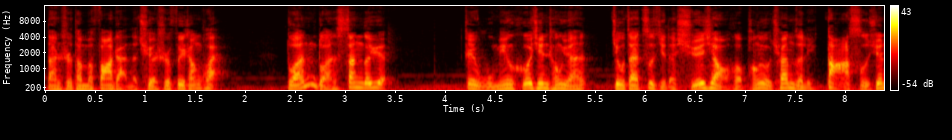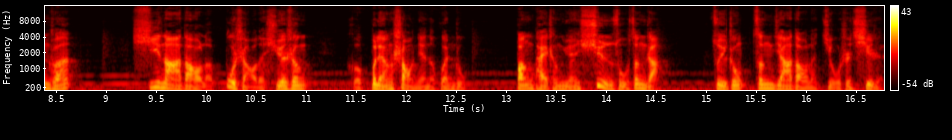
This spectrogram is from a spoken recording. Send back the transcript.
但是他们发展的确实非常快，短短三个月，这五名核心成员就在自己的学校和朋友圈子里大肆宣传，吸纳到了不少的学生和不良少年的关注，帮派成员迅速增长，最终增加到了九十七人。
